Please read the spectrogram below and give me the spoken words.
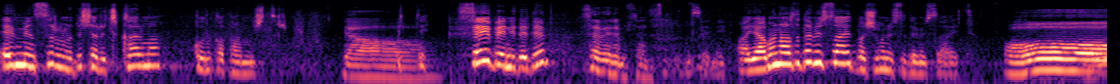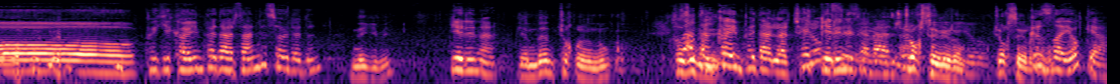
Evimin sırrını dışarı çıkarma, konu kapanmıştır. Ya. Bitti. Sev beni dedim. Severim seni. Seni. Ayağımın altı da müsait, başımın üstü de müsait. Oo. Peki kayınpeder sen ne söyledin? Ne gibi? Geline. Kendimden çok memnunum. Kızım Zaten kayınpederler hep Çok gelini seviyor. severler. çok seviyorum. Çok seviyorum. Kızla yok ya.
